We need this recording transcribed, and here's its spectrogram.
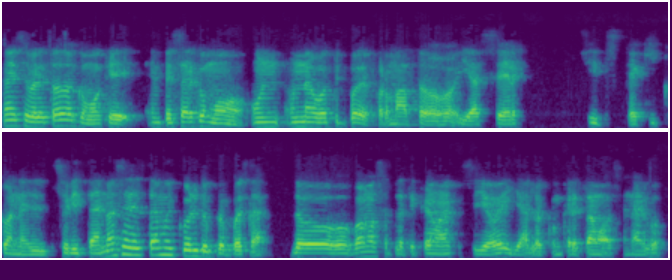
No, y sobre todo como que empezar como un, nuevo tipo de formato y hacer hits aquí con el Zurita. No sé, está muy cool tu propuesta. Lo vamos a platicar Marcos y yo y ya lo concretamos en algo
